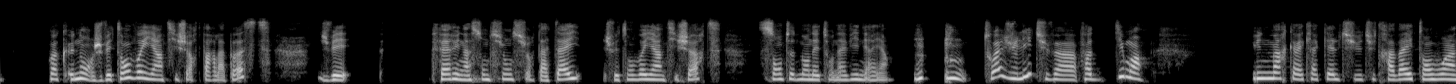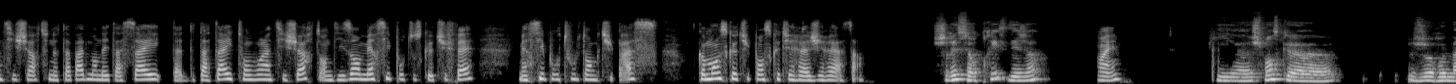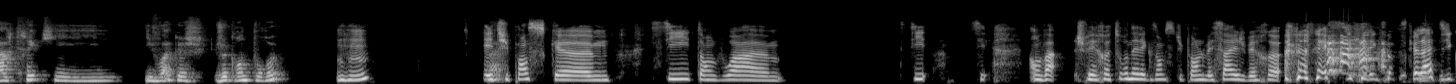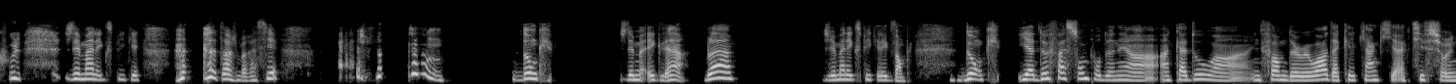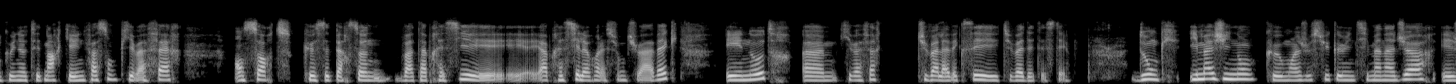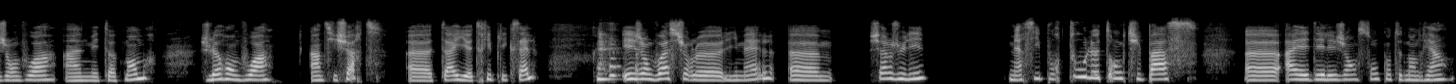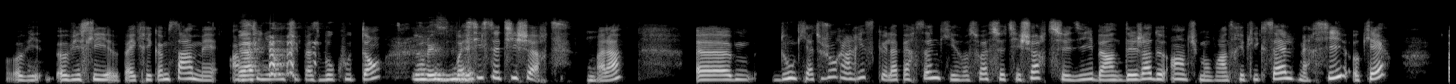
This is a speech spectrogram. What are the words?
Quoique non, je vais t'envoyer un t-shirt par la poste. Je vais faire une assumption sur ta taille. Je vais t'envoyer un t-shirt sans te demander ton avis ni rien. Toi, Julie, tu vas, enfin, dis-moi, une marque avec laquelle tu, travailles t'envoie un t-shirt, tu ne t'as pas demandé ta taille, ta, taille, t'envoie un t-shirt en disant merci pour tout ce que tu fais, merci pour tout le temps que tu passes. Comment est-ce que tu penses que tu réagirais à ça? Je serais surprise déjà. Ouais. Puis euh, je pense que je remarquerai qu'ils voient que je, compte pour eux. Mm-hmm. Et tu penses que euh, si t'envoies, euh, si si on va, je vais retourner l'exemple si tu peux enlever ça et je vais expliquer l'exemple parce que là, du coup, j'ai mal expliqué. Attends, je me rassieds. Donc, j'ai mal, j'ai mal expliqué l'exemple. Mhm. Donc, il y a deux façons pour donner un, cadeau, une forme de reward à quelqu'un qui est actif sur une communauté de marque. Il y a une façon qui va faire en sorte que cette personne va t'apprécier et, apprécier les relations que tu as avec, et une autre euh, qui va faire tu vas la vexer et tu vas détester. Donc, imaginons que moi, je suis community manager et j'envoie à un de mes top membres, je leur envoie un t-shirt euh, taille triple XL et j'envoie sur l'email, euh, chère Julie, merci pour tout le temps que tu passes euh, à aider les gens sans qu'on te demande rien. obviously, pas écrit comme ça, mais insinuant que tu passes beaucoup de temps. Voici ce t-shirt. Mm. Voilà. Euh, donc, il y a toujours un risque que la personne qui reçoit ce t-shirt se dit, ben déjà de un, tu m'envoies un triple XL, merci, ok.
